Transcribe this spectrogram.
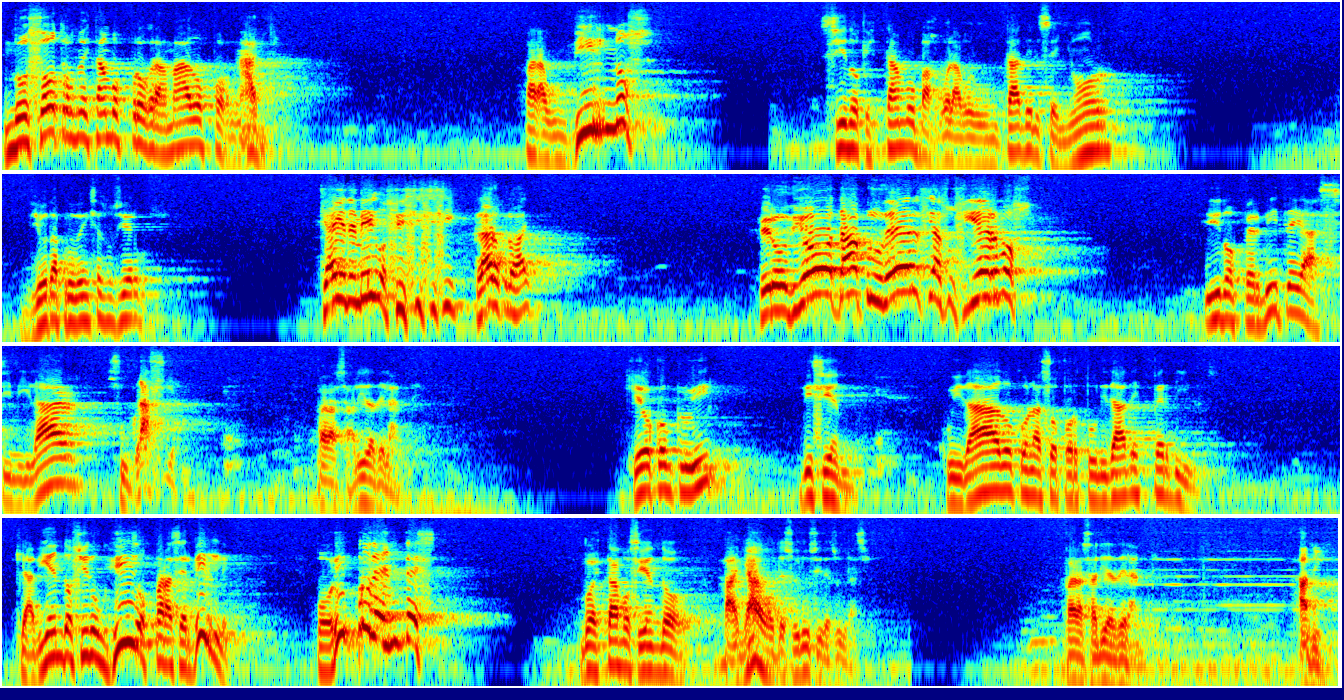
Nosotros no estamos programados por nadie para hundirnos, sino que estamos bajo la voluntad del Señor. Dios da prudencia a sus siervos. ¿Que hay enemigos? Sí, sí, sí, sí, claro que los hay. Pero Dios da prudencia a sus siervos y nos permite asimilar su gracia para salir adelante. Quiero concluir diciendo, cuidado con las oportunidades perdidas, que habiendo sido ungidos para servirle, por imprudentes, no estamos siendo bañados de su luz y de su gracia para salir adelante. Amén.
